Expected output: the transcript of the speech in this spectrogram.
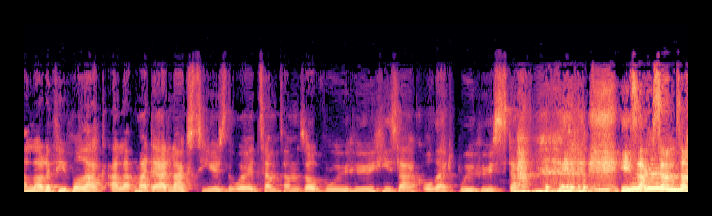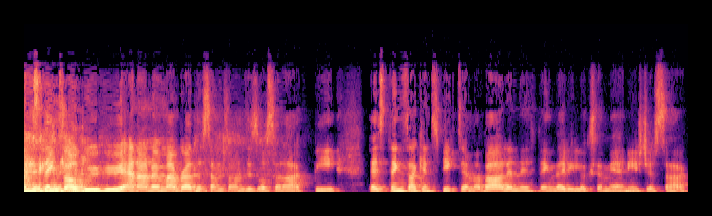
a lot of people like I like my dad likes to use the word sometimes of woohoo. He's like all that woohoo stuff. He's like sometimes things are woohoo, and I know my brother sometimes is also like be there's things I can speak to him about, and the thing that he looks at me and he's just like,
